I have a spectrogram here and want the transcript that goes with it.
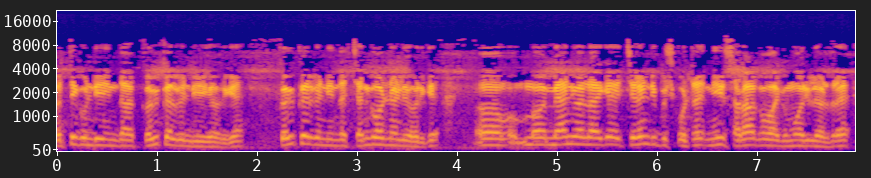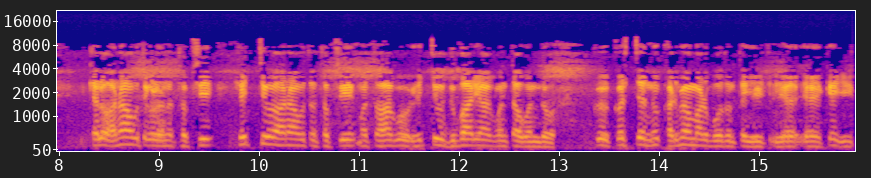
ಹತ್ತಿಗುಂಡಿಯವರೆಗೆ ಕವಿಕಲ್ಗಂಡಿ ಅವರಿಗೆ, ಕವಿಕಲ್ಗಂಡಿಯಿಂದ ಚನ್ನಗೌಡನಹಳ್ಳಿಯವರಿಗೆ ಮ್ಯಾನ್ಯುವಲ್ ಆಗಿ ಚರಂಡಿ ಬಿಡಿಸ್ಕೊಟ್ರೆ ನೀರು ಸರಾಗವಾಗಿ ಮೋರಿಲಿ ಹೇಳಿದ್ರೆ ಕೆಲವು ಅನಾಹುತಗಳನ್ನು ತಪ್ಪಿಸಿ, ಹೆಚ್ಚು ಅನಾಹುತ ತಪ್ಪಿಸಿ ಮತ್ತು ಹಾಗೂ ಹೆಚ್ಚು ದುಬಾರಿ ಆಗುವಂತಹ ಒಂದು ಖರ್ಚನ್ನು ಕಡಿಮೆ ಮಾಡಬಹುದು ಅಂತ ಹೇಳಿ- ಹೇಳಕ್ಕೆ ಈ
